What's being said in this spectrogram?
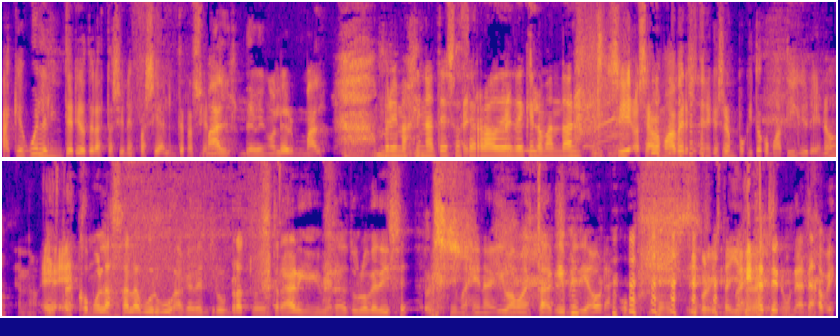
¿A qué huele el interior de la Estación Espacial Internacional? Mal, deben oler mal. Hombre, imagínate eso cerrado desde que lo mandaron. Sí, o sea, vamos a ver, eso tiene que ser un poquito como a tigre, ¿no? No, es, es como la sala burbuja que dentro de un rato entra alguien y verás tú lo que dice. Imagina, y vamos a estar aquí media hora. Sí, porque está lleno Imagínate de, en una nave.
